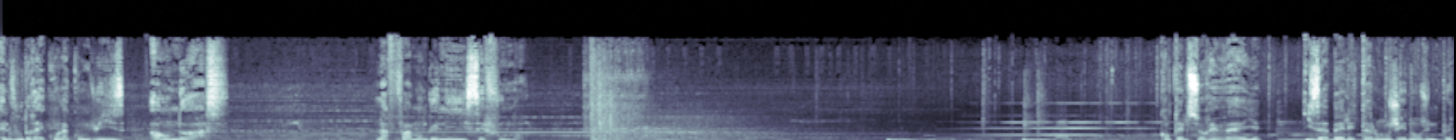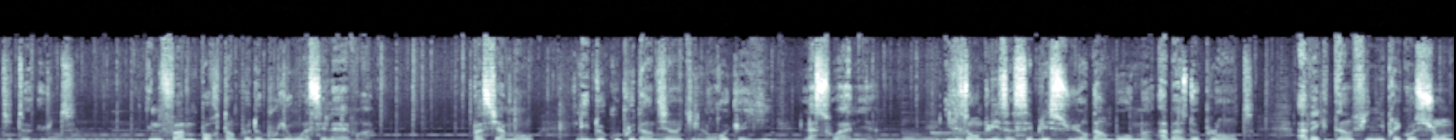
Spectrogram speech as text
Elle voudrait qu'on la conduise à Andoas. La femme en guenille s'effondre. Quand elle se réveille, Isabelle est allongée dans une petite hutte. Une femme porte un peu de bouillon à ses lèvres. Patiemment, les deux couples d'Indiens qui l'ont recueillie la soignent. Ils enduisent ses blessures d'un baume à base de plantes. Avec d'infinies précautions,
